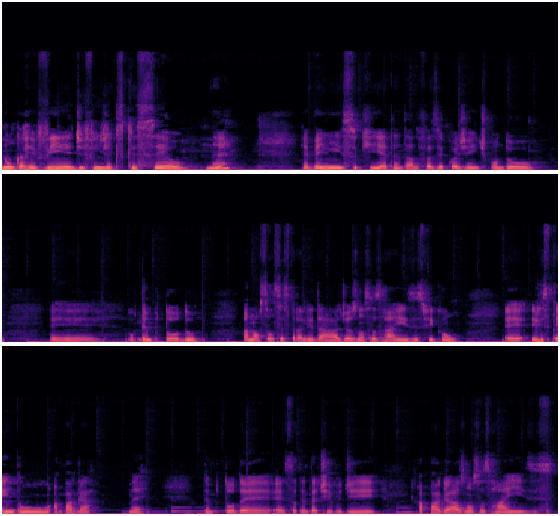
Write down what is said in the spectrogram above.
Nunca revide, finja que esqueceu, né? É bem isso que é tentado fazer com a gente quando é, o tempo todo a nossa ancestralidade, as nossas raízes ficam. É, eles tentam apagar, né? O tempo todo é essa tentativa de apagar as nossas raízes.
